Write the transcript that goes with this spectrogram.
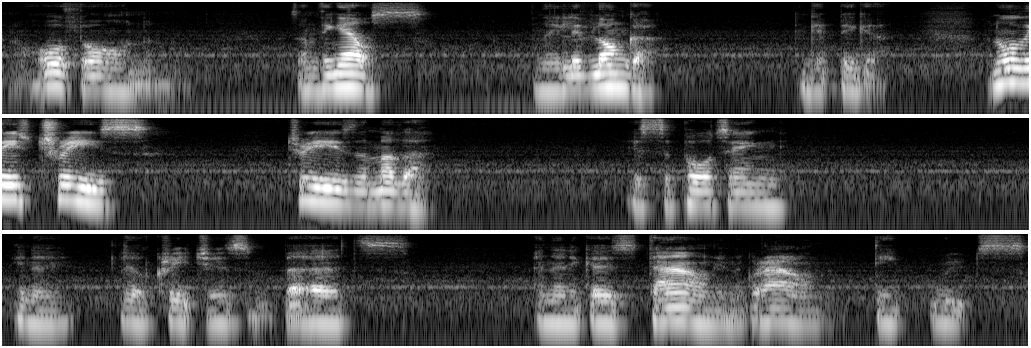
and a hawthorn, and something else, and they live longer and get bigger. And all these trees, trees, the mother is supporting, you know, little creatures and birds, and then it goes down in the ground, deep roots.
